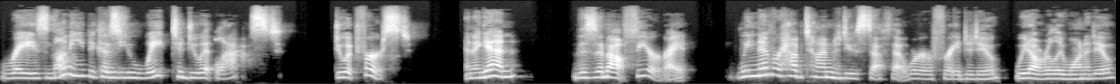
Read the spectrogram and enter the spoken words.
raise money because you wait to do it last. Do it first. And again, this is about fear, right? We never have time to do stuff that we're afraid to do. We don't really want to do.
